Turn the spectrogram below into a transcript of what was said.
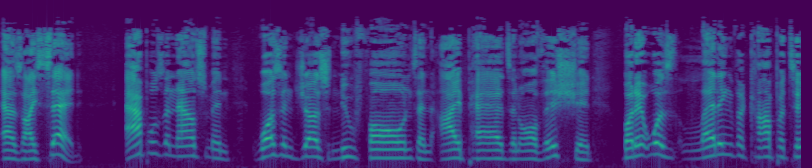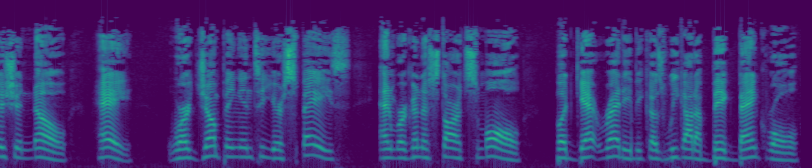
as I said, Apple's announcement wasn't just new phones and iPads and all this shit, but it was letting the competition know, hey, we're jumping into your space and we're going to start small, but get ready because we got a big bankroll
